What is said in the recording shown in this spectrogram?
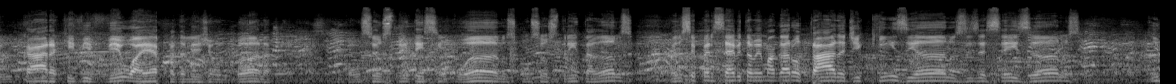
o cara que viveu a época da Legião Urbana, com seus 35 anos, com seus 30 anos, mas você percebe também uma garotada de 15 anos, 16 anos, e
